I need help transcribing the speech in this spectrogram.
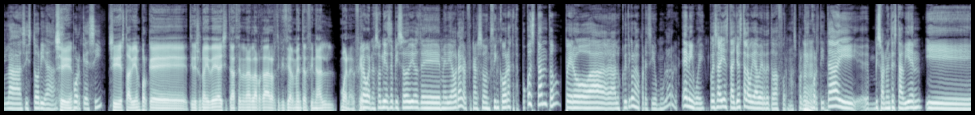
las historias Sí. porque sí Sí, está bien porque tienes una idea y si te hacen alargar artificialmente al final. Bueno, en fin. pero bueno son 10 episodios de media hora que al final son 5 horas que tampoco es tanto pero a, a los críticos les ha parecido muy larga anyway pues ahí está yo esta la voy a ver de todas formas porque es cortita y eh, visualmente está bien y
